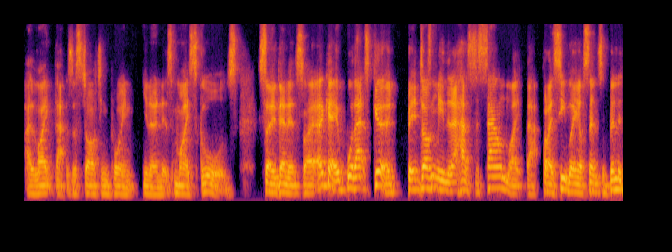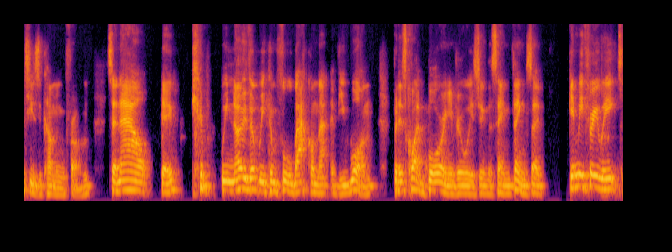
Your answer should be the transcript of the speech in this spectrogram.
I like that as a starting point, you know, and it's my scores." So then it's like, okay, well, that's good, but it doesn't mean that it has to sound like that. But I see where your sensibilities are coming from. So now you know, we know that we can fall back on that if you want, but it's quite boring if you're always doing the same thing. So give me three weeks,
